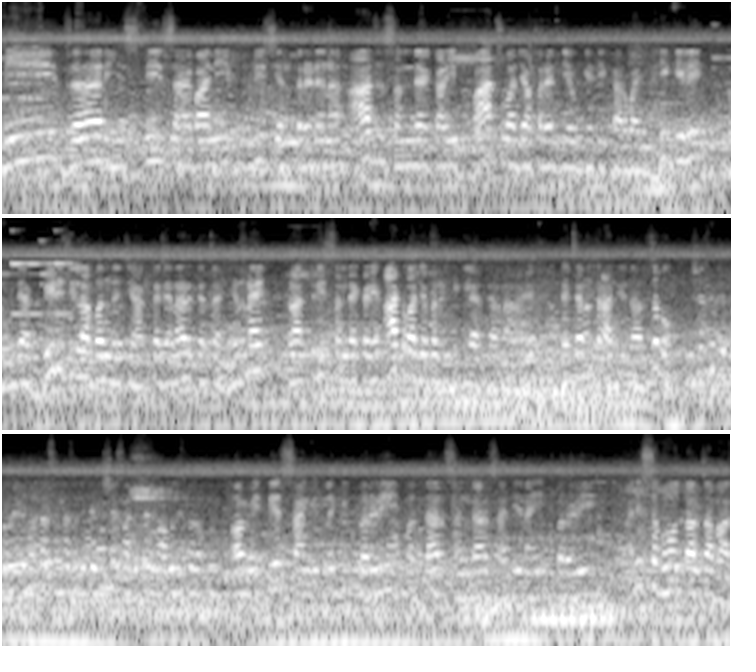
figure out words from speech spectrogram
मी जर एस पी साहेबांनी पोलीस यंत्रणेनं आज संध्याकाळी पाच वाजेपर्यंत योग्य ती कारवाई नाही केली तर उद्या बीड जिल्हा बंदची हक्क देणार. त्याचा निर्णय रात्री संध्याकाळी आठ वाजेपर्यंत डिक्लेअर करणार आहे त्याच्यानंतर बघू तर आपण अहो, मी तेच सांगितलं की परळी मतदारसंघासाठी नाही परळी आणि सभोवतालचा भाग.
